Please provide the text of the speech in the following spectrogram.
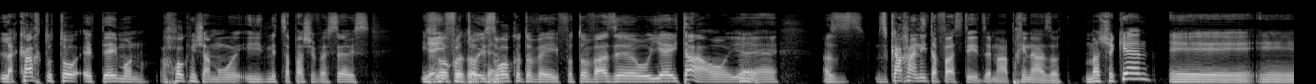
לקחת אותו, את דיימון, רחוק משם, הוא- היא מצפה שווסריס יעיף אותו, כן. יזרוק אותו ויעיף אותו, ואז הוא יהיה איתה, או. יהיה... אז זה ככה אני תפסתי את זה מהבחינה הזאת. מה שכן, אה, אה,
